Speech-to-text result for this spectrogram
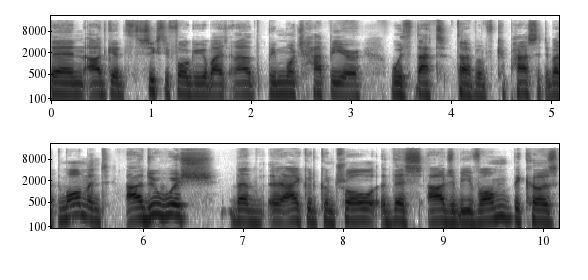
then I'd get 64 gigabytes and I'd be much happier with that type of capacity. But at the moment, I do wish that uh, I could control this RGB VOM because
